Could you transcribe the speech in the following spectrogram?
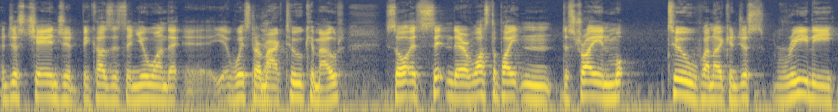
and just change it because it's a new one that uh, Whistler Mark II came out? So it's sitting there. What's the point in destroying two when I can just really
